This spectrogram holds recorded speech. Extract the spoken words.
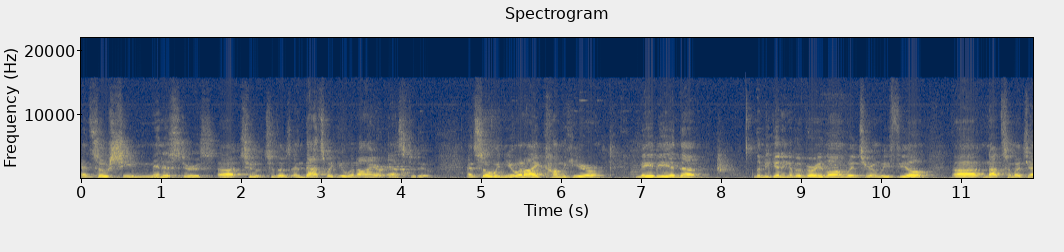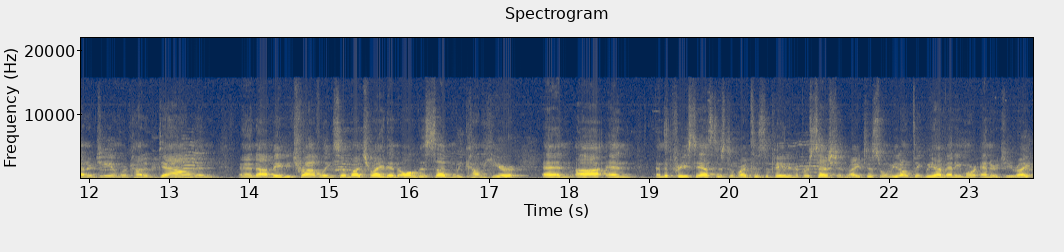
And so she ministers uh, to, to those. And that's what you and I are asked to do. And so when you and I come here, maybe in the, the beginning of a very long winter, and we feel uh, not so much energy and we're kind of down and and uh, maybe traveling so much, right? And all of a sudden we come here and, uh, and, and the priest asked us to participate in the procession, right? Just when we don't think we have any more energy, right?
